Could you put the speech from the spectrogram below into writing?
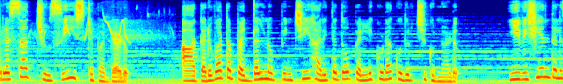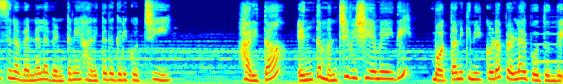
ప్రసాద్ చూసి ఇష్టపడ్డాడు. ఆ తరువాత పెద్దలు నొప్పించి హరితతో పెళ్ళి కూడా కుదుర్చుకున్నాడు. ఈ విషయం తెలిసిన వెన్నెల వెంటనే హరిత దగ్గరికొచ్చి హరిత ఎంత మంచి విషయమే ఇది. మొత్తానికి నీకు కూడా పెళ్ళైపోతుంది.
